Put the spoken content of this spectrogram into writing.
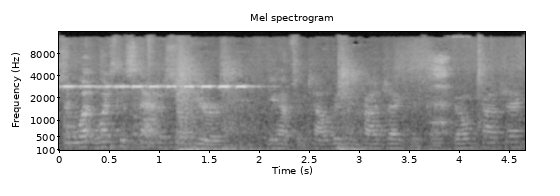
So what, what's the status of your, you have some television project and some film project?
